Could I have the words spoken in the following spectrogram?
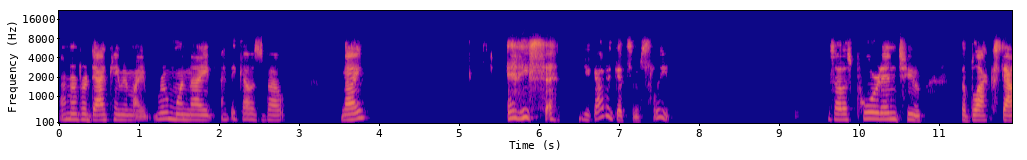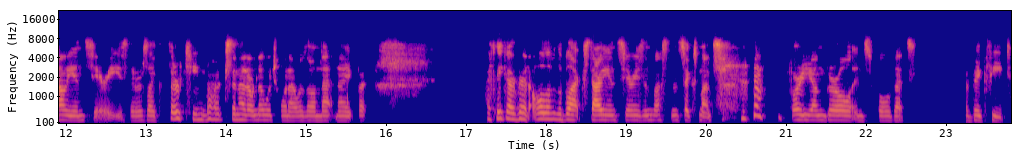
I remember dad came in my room one night. I think I was about nine. And he said, You got to get some sleep. So I was poured into the Black Stallion series. There was like 13 books, and I don't know which one I was on that night, but I think I read all of the Black Stallion series in less than six months. For a young girl in school, that's a big feat.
